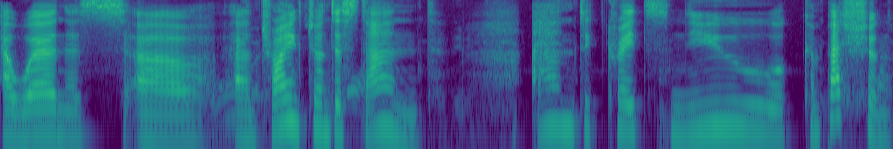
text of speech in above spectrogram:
awareness, uh, and trying to understand, and it creates new compassion.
